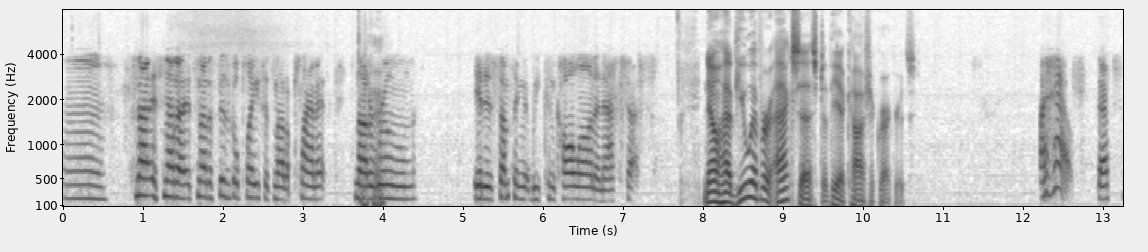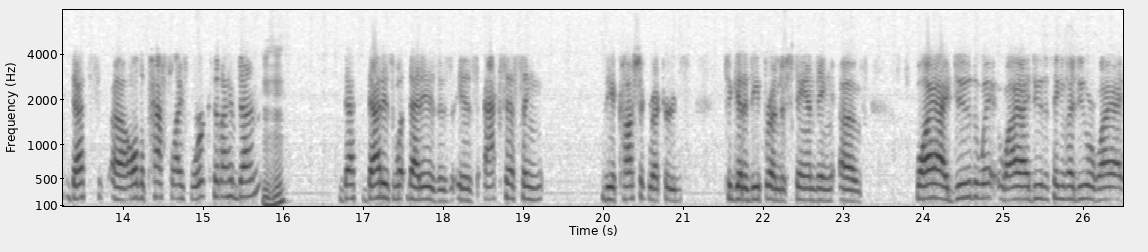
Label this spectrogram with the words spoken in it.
mm, it's not it's not a it's not a physical place. It's not a planet. It's not Okay. a room. It is something that we can call on and access. Now, have you ever accessed the Akashic records? I have. That's that's uh, all the past life work that I have done. Mhm. That that is what that is is is accessing the akashic records to get a deeper understanding of why I do the way why I do the things I do or why I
